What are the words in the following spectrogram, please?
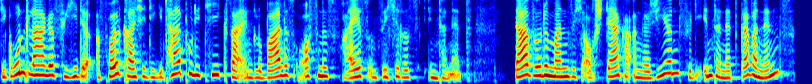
Die Grundlage für jede erfolgreiche Digitalpolitik sei ein globales, offenes, freies und sicheres Internet. Da würde man sich auch stärker engagieren für die Internet Governance.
